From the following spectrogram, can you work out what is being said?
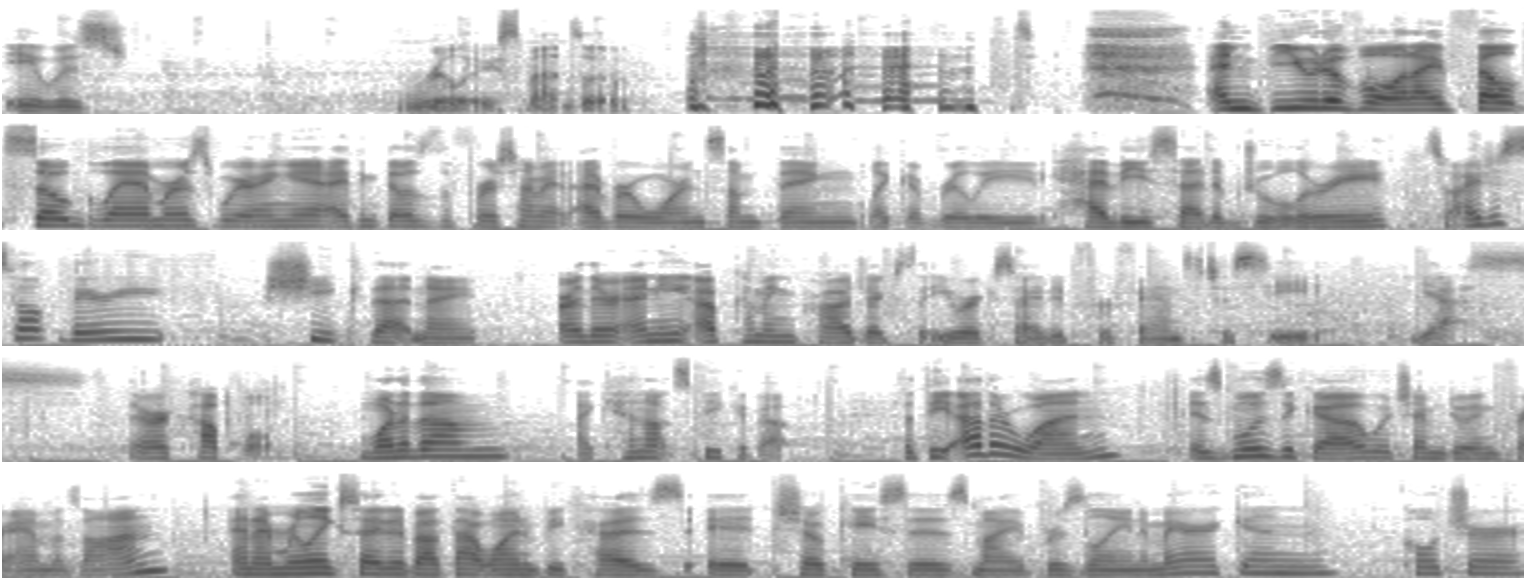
it was really expensive. and, and beautiful, and I felt so glamorous wearing it. I think that was the first time I'd ever worn something like a really heavy set of jewelry. So I just felt very chic that night. Are there any upcoming projects that you are excited for fans to see? Yes, there are a couple. One of them I cannot speak about. But the other one is Musica, which I'm doing for Amazon. And I'm really excited about that one because it showcases my Brazilian American culture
